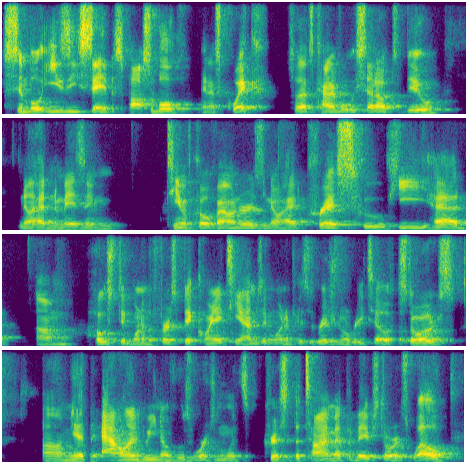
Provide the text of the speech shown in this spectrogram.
simple, easy, safe as possible and as quick. So that's kind of what we set out to do. You know, I had an amazing team of co-founders. You know, I had Chris, who he had um, hosted one of the first Bitcoin ATMs in one of his original retail stores. Um, you had Alan, who you know who was working with Chris at the time at the vape store as well,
